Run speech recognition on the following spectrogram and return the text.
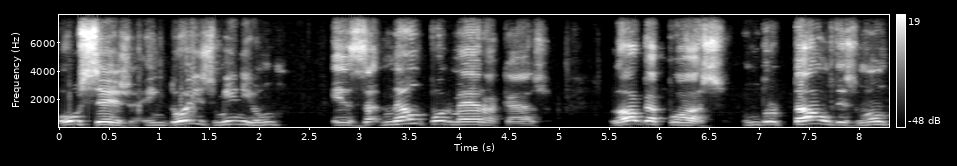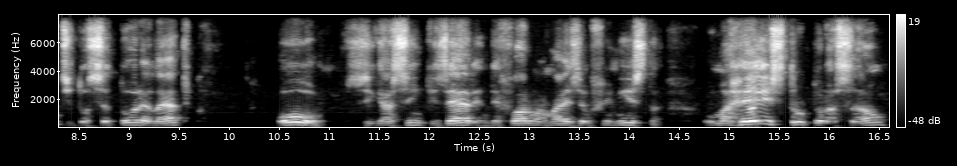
ou seja, em 2001, não por mero acaso, logo após um brutal desmonte do setor elétrico, ou, se assim quiserem, de forma mais eufemista, uma reestruturação,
